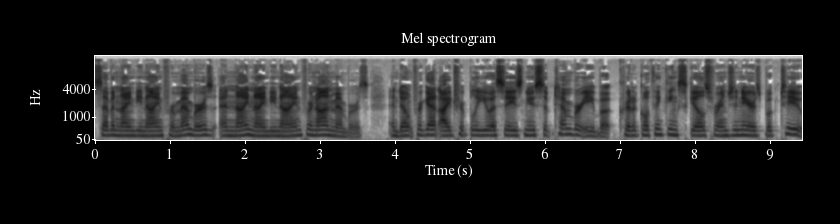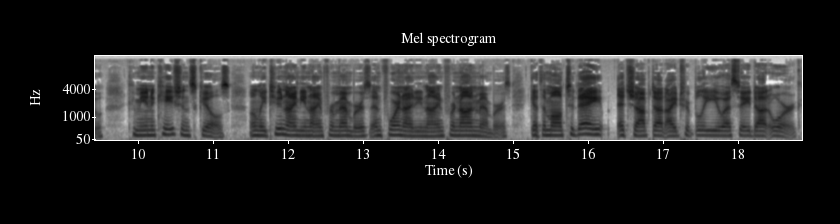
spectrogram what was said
$7.99 for members and $9.99 for non-members. And don't forget IEEE USA's new September ebook, Critical Thinking Skills for Engineers, Book 2, Communication Skills, only $2.99 for members and $4.99 for non-members. Get them all today at shop.ieeeusa.org.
